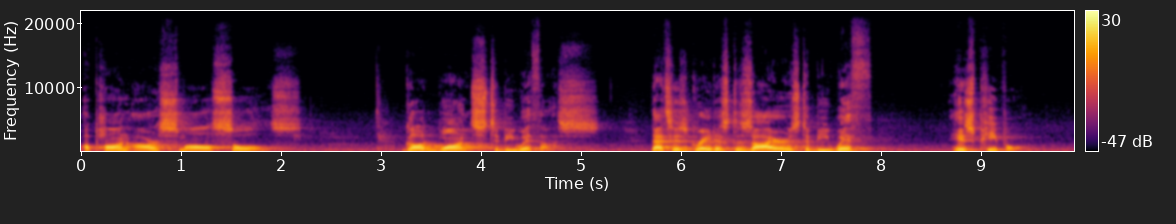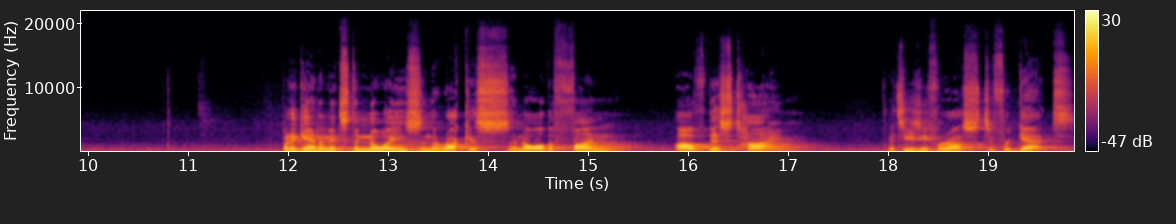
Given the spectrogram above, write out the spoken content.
upon our small souls. God wants to be with us. That's his greatest desire is to be with his people. But again, amidst the noise and the ruckus and all the fun of this time, it's easy for us to forget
